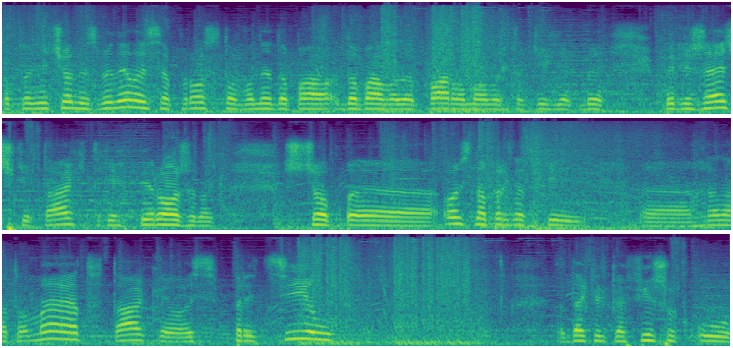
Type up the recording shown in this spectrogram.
Тобто нічого не змінилося, просто вони додали пару нових таких якби пиріжечків, так, таких піроженок, щоб е, ось, наприклад, такий е, гранатомет, так, ось приціл, декілька фішок у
